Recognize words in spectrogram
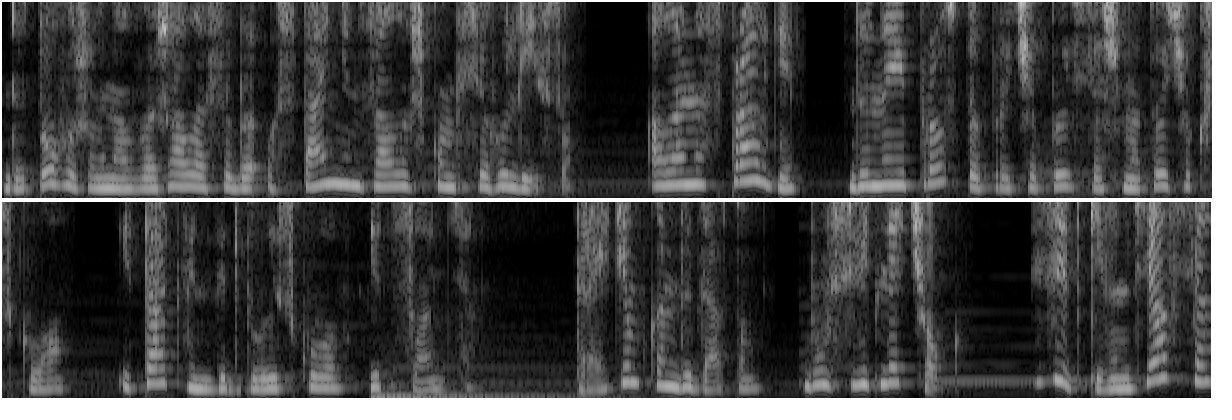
До того ж, вона вважала себе останнім залишком всього лісу, але насправді до неї просто причепився шматочок скла, і так він відблискував від сонця. Третім кандидатом був світлячок. Звідки він взявся,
